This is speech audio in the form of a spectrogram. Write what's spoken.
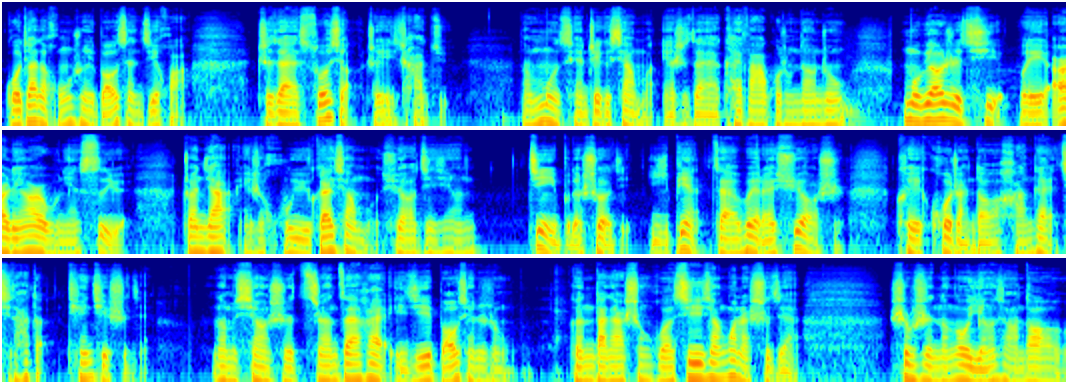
国家的洪水保险计划旨在缩小这一差距。那目前这个项目也是在开发过程当中，目标日期为二零二五年四月。专家也是呼吁该项目需要进行进一步的设计，以便在未来需要时可以扩展到涵盖其他的天气事件。那么像是自然灾害以及保险这种跟大家生活息息相关的事件，是不是能够影响到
